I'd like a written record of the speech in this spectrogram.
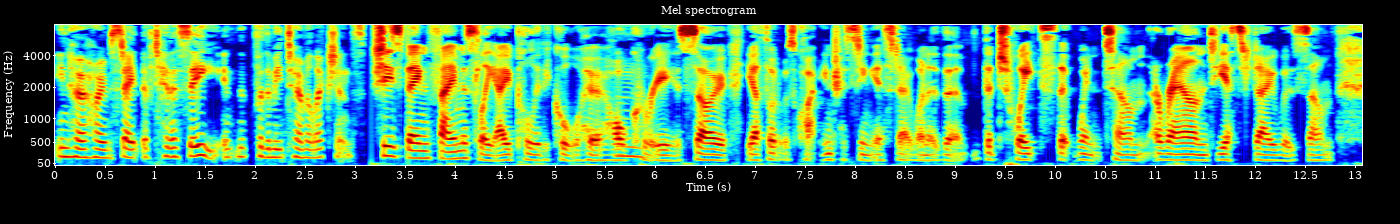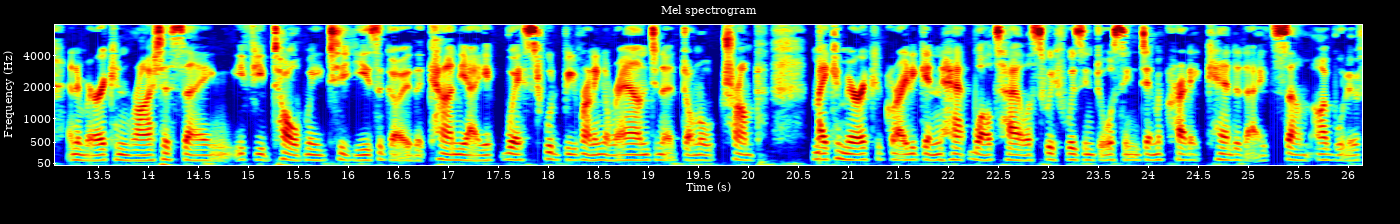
in her home state of Tennessee the, for the midterm elections. She's been famously apolitical her whole mm. career. So yeah, I thought it was quite interesting yesterday. One of the, the tweets that went um, around yesterday was um, an American writer saying, if you'd told me two years ago that Kanye West would be running around in a Donald Trump make America great again hat while Taylor Swift was endorsing Democratic candidates, um, I would have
